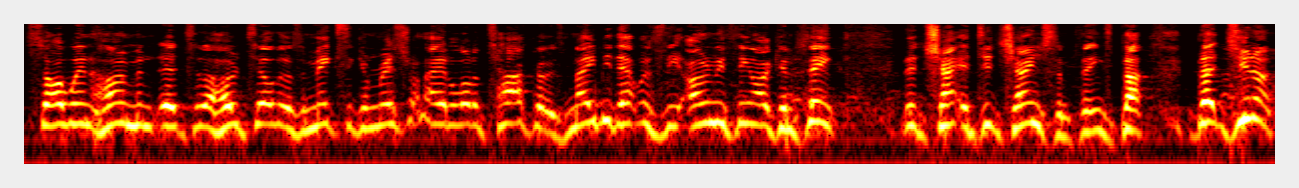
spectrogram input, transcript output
So I went home and, uh, to the hotel. There was a Mexican restaurant. I ate a lot of tacos. Maybe that was the only thing I can think that cha- it did change some things. But but do you know,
